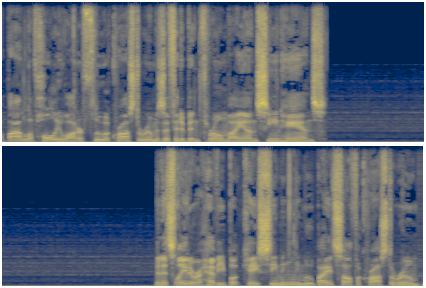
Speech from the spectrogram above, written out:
a bottle of holy water flew across the room as if it had been thrown by unseen hands. Minutes later, a heavy bookcase seemingly moved by itself across the room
